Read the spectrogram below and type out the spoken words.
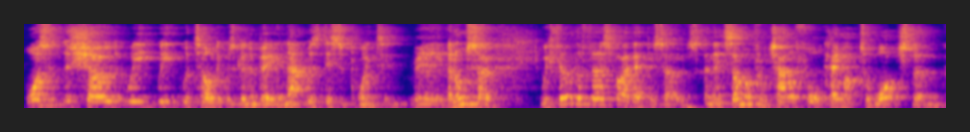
wasn't the show that we we were told it was going to be, and that was disappointing, really. Mm. And also, we filmed the first five episodes, and then someone from Channel Four came up to watch them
